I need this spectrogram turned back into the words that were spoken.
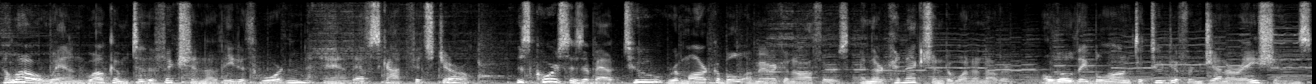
Hello, and welcome to the fiction of Edith Wharton and F. Scott Fitzgerald. This course is about two remarkable American authors and their connection to one another. Although they belonged to two different generations,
